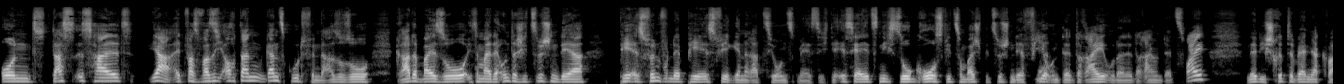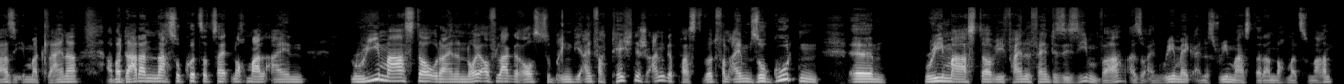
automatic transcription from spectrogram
und das ist halt, ja, etwas, was ich auch dann ganz gut finde. Also so, gerade bei so, ich sag mal, der Unterschied zwischen der PS5 und der PS4 generationsmäßig, der ist ja jetzt nicht so groß wie zum Beispiel zwischen der 4 ja. und der 3 oder der 3 und der 2. Ne, die Schritte werden ja quasi immer kleiner. Aber da dann nach so kurzer Zeit nochmal ein Remaster oder eine Neuauflage rauszubringen, die einfach technisch angepasst wird von einem so guten ähm, Remaster wie Final Fantasy VII war, also ein Remake eines Remaster dann nochmal zu machen,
